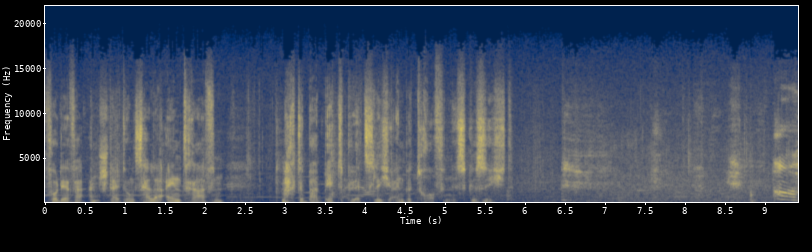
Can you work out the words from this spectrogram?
vor der Veranstaltungshalle eintrafen, machte Babette plötzlich ein betroffenes Gesicht. Oh,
